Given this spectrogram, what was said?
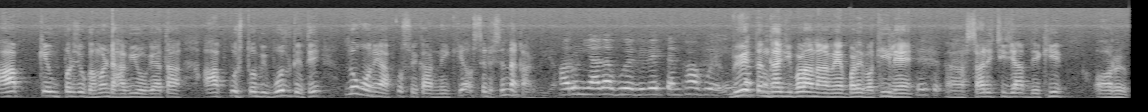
आपके ऊपर जो घमंड हावी हो गया था आप कुछ तो भी बोलते थे लोगों ने आपको स्वीकार नहीं किया और सिरे से नकार दिया। अरुण यादव हुए विवेक तनखा हुए विवेक तनखा जी बड़ा नाम है बड़े वकील हैं। सारी चीज़ें आप देखिए और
